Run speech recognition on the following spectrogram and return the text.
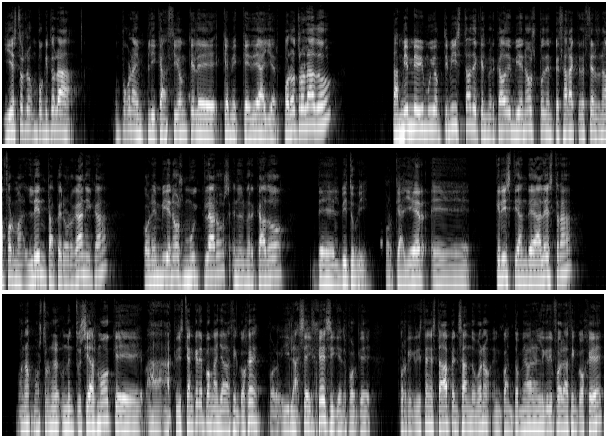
Y esto es un poquito la, un poco la implicación que, que me quedé ayer. Por otro lado, también me vi muy optimista de que el mercado de MVNOs puede empezar a crecer de una forma lenta pero orgánica, con MVNOs muy claros en el mercado del B2B. Porque ayer eh, Cristian de Alestra bueno, mostró un entusiasmo que a, Cristian que le pongan ya la 5G y la 6G si quieres, porque porque Cristian estaba pensando, bueno, en cuanto me abran el grifo de la 5G,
